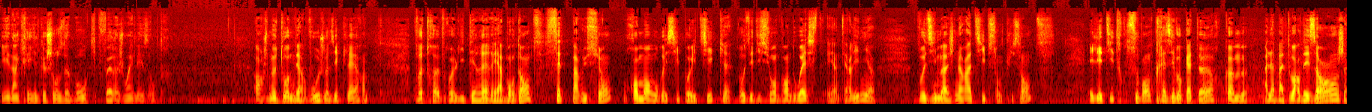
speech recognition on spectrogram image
et d'en créer quelque chose de beau qui pouvait rejoindre les autres. Alors je me tourne vers vous, José Claire. Votre œuvre littéraire est abondante, sept parutions, romans ou récits poétiques, aux éditions Vent d'Ouest et Interligne. Vos images narratives sont puissantes, et les titres souvent très évocateurs, comme À l'abattoir des anges,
